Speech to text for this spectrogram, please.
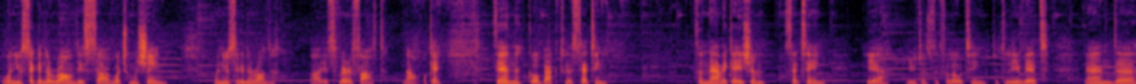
when you second around this uh, virtual machine. When you second around, it's very fast now. Okay. Then go back to the setting. The navigation setting here, you just floating, just leave it. And uh,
